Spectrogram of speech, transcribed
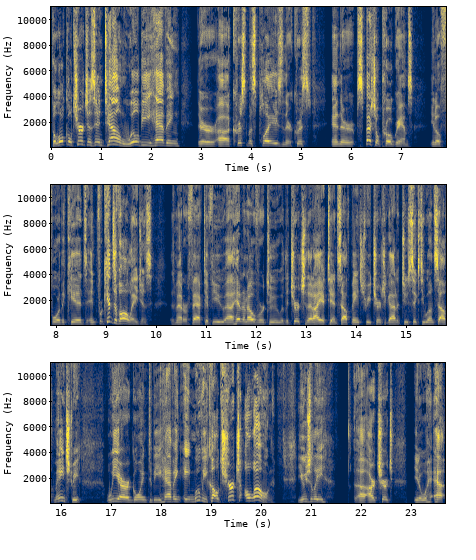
the local churches in town will be having their uh, Christmas plays, their Chris and their special programs, you know, for the kids and for kids of all ages. As a matter of fact, if you uh, head on over to the church that I attend, South Main Street Church of God at 261 South Main Street, we are going to be having a movie called Church Alone. Usually, uh, our church, you know, ha-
